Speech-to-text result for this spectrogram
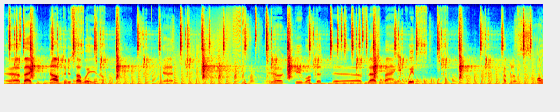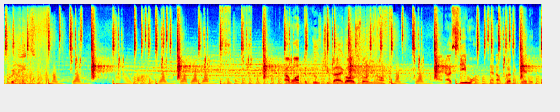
uh, back down to the subway, you know. Uh, you know, do you want that uh, flashbang equipped? Couple of smoke grenades. I want the Gucci bag also, you know. And I see one, and I'm gonna it.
